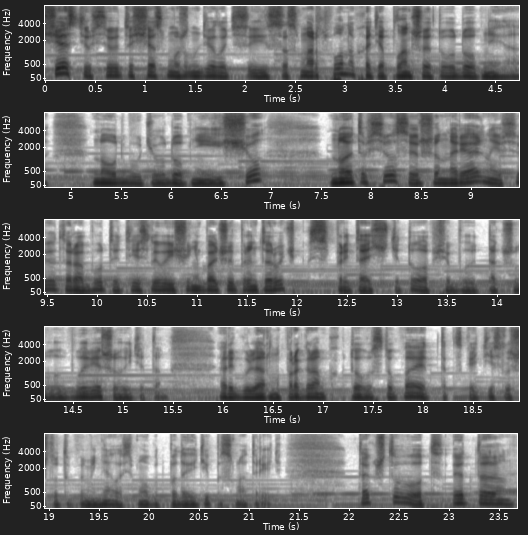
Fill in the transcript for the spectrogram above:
счастью, все это сейчас можно делать и со смартфонов, хотя планшеты удобнее, а ноутбуки удобнее еще. Но это все совершенно реально, и все это работает. Если вы еще небольшой принтерочек притащите, то вообще будет так, что вы вывешиваете там регулярно программку, кто выступает, так сказать, если что-то поменялось, могут подойти посмотреть. Так что вот, это,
